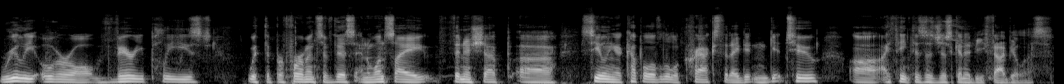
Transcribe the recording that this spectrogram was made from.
Really overall very pleased with the performance of this and once I finish up uh, sealing a couple of little cracks that I didn't get to uh, I think this is just going to be fabulous.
